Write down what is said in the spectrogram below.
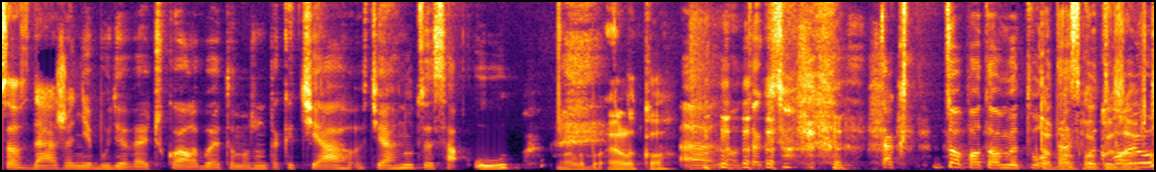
sa zdá, že nebude Včko, alebo je to možno také tia, tiahnúce sa U. Alebo Lko. no, tak, to, tak to potom tú to otázku tvoju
